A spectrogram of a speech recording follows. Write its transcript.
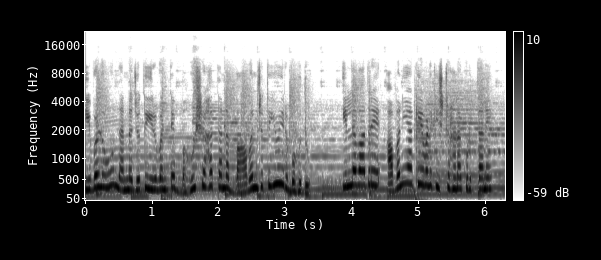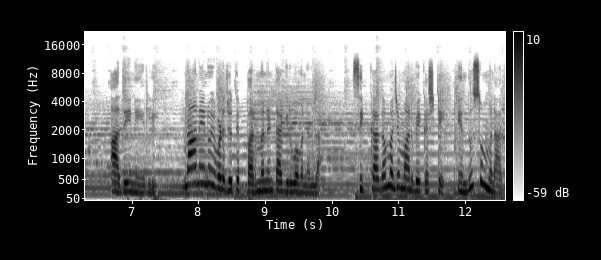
ಇವಳು ನನ್ನ ಜೊತೆ ಇರುವಂತೆ ಬಹುಶಃ ತನ್ನ ಬಾವನ್ ಜೊತೆಯೂ ಇರಬಹುದು. ಇಲ್ಲವಾದ್ರೆ ಅವನ್ಯಾಕೆ ಇವಳಿಗೆ ಇಷ್ಟು ಹಣ ಕೊಡುತ್ತಾನೆ? ಅದೇನೇ ಇರಲಿ, ನಾನೇನು ಇವಳ ಜೊತೆ ಪರ್ಮನೆಂಟ್ ಆಗಿರುವವನಲ್ಲ. ಸಿಕ್ಕಾಗ ಮಜಾ ಮಾಡಬೇಕಷ್ಟೇ, ಎಂದು ಸುಮ್ಮನಾದ.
